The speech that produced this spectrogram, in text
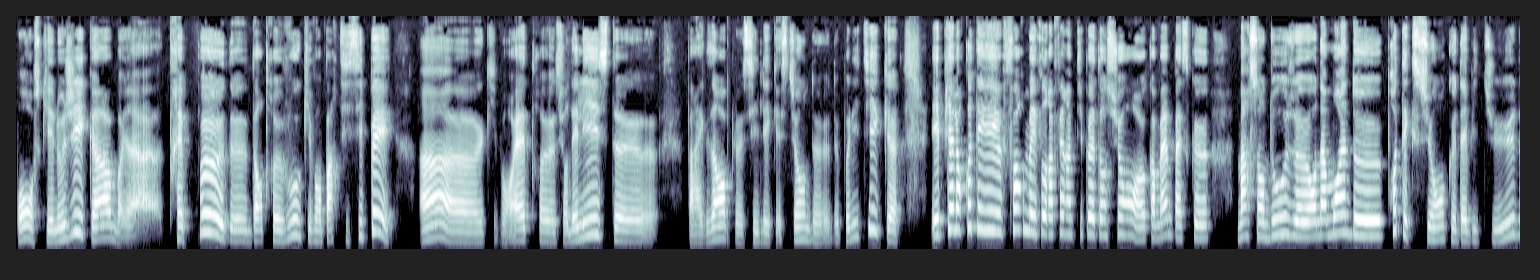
Bon, ce qui est logique, hein, bon, il y a très peu d'entre vous qui vont participer, hein, euh, qui vont être sur des listes, par exemple s'il est question de, politique. Et puis alors côté forme, il faudra faire un petit peu attention quand même parce que Mars en 12, on a moins de protection que d'habitude,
